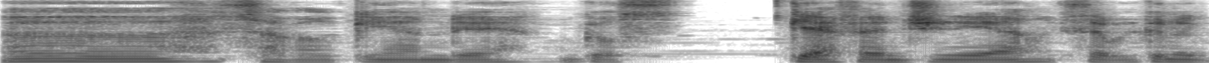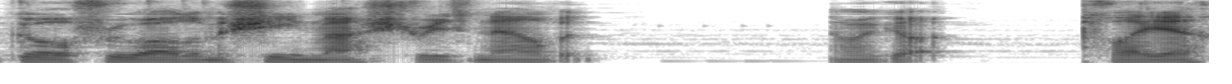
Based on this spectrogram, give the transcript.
Uh, let's have a look again. We've got Geth Engineer. Like I said, we're going to go through all the machine masteries now, but now we got player.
